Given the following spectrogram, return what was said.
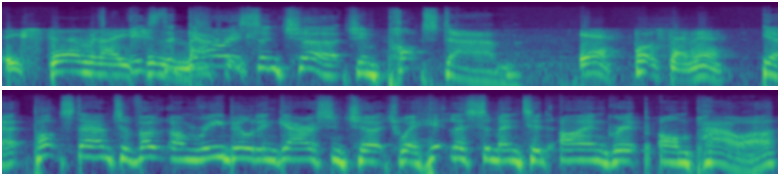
extermination. It's the massive- Garrison Church in Potsdam. Yeah, Potsdam. Yeah. Yeah, Potsdam to vote on rebuilding Garrison Church where Hitler cemented iron grip on power.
